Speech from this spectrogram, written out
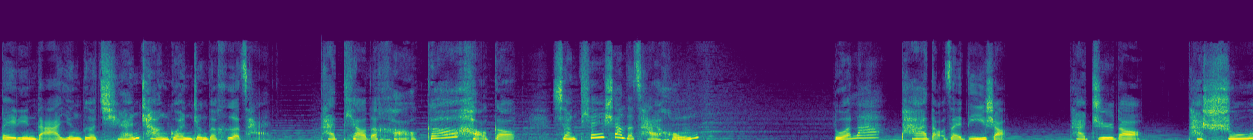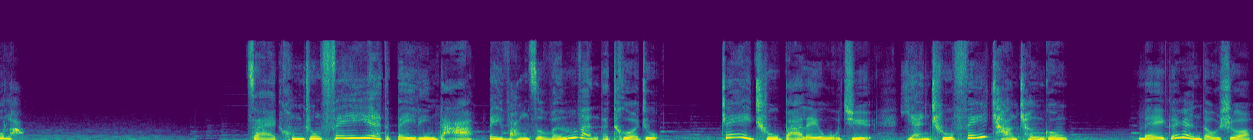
贝琳达赢得全场观众的喝彩，她跳得好高好高，像天上的彩虹。罗拉趴倒在地上，她知道她输了。在空中飞跃的贝琳达被王子稳稳地拖住。这出芭蕾舞剧演出非常成功，每个人都说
